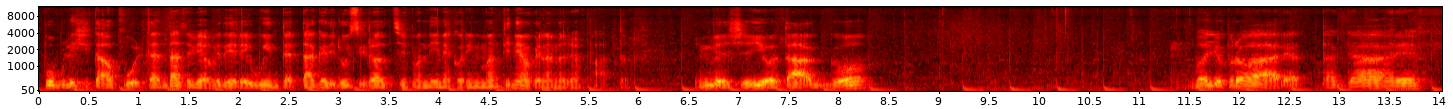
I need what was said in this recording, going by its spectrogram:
pubblicità occulta andatevi a vedere i winter tag di Lucy Rozzi Pandina e Corinne Mantineo che l'hanno già fatto. Invece io taggo. Voglio provare a taggare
